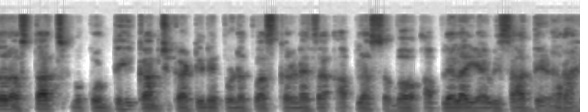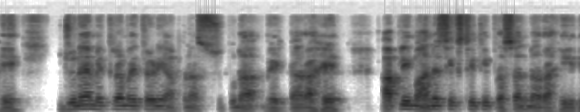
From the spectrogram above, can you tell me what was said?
तर असताच व कोणतेही काम चिकाटीने पूर्णत्वास करण्याचा आपला स्वभाव आपल्याला यावी साथ देणार आहे. जुन्या मित्रमैत्रिणी आपणास पुन्हा भेटणार आहेत. आपली मानसिक स्थिती प्रसन्न राहील.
